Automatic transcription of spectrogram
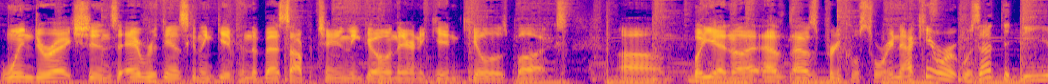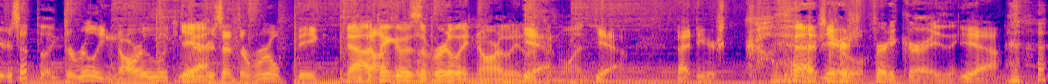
wind directions, everything that's going to give him the best opportunity to go in there and again kill those bucks. Um, but yeah, no, that, that was a pretty cool story. Now I can't remember was that the deer? Is that the, like the really gnarly looking Yeah. deer? Or is that the real big? no i think it was a really gnarly yeah, looking one Yeah, that deer's God, that deer's cool. pretty crazy Yeah,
